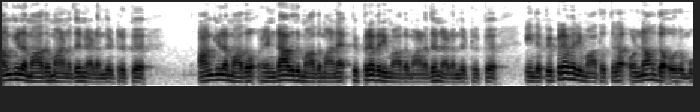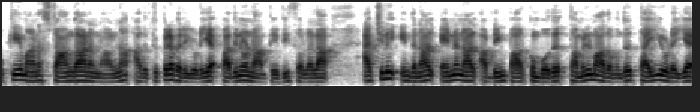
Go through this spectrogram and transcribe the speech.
ஆங்கில மாதமானது நடந்துட்டுருக்கு ஆங்கில மாதம் ரெண்டாவது மாதமான பிப்ரவரி மாதமானது நடந்துட்டுருக்கு. இந்த பிப்ரவரி மாதத்தில் ஒன்றாவது ஒரு முக்கியமான ஸ்ட்ராங்கான நாள்னால் அது பிப்ரவரியுடைய பதினொன்றாம் தேதி சொல்லலாம். ஆக்சுவலி இந்த நாள் என்ன நாள் அப்படின்னு பார்க்கும்போது தமிழ் மாதம் வந்து தையுடைய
